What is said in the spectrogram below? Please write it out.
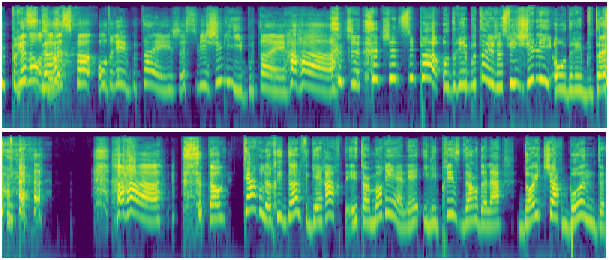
Non, président. non, je ne suis pas Audrey Boutin, je suis Julie Boutin. Haha! je, je ne suis pas Audrey Boutin, je suis Julie Audrey Boutin. Haha! Donc, Karl Rudolf Gerhardt est un Montréalais. Il est président de la Deutscher Bund,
